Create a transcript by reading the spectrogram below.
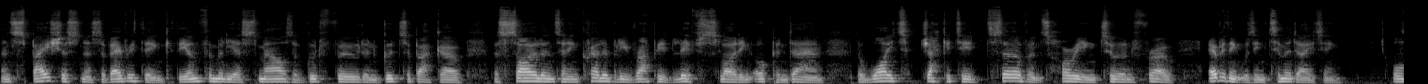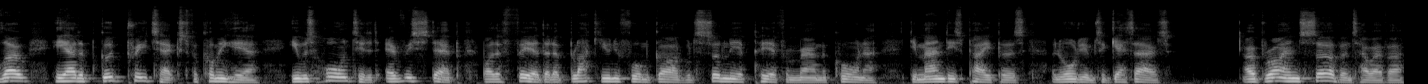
and spaciousness of everything, the unfamiliar smells of good food and good tobacco, the silent and incredibly rapid lifts sliding up and down, the white jacketed servants hurrying to and fro, everything was intimidating. Although he had a good pretext for coming here, he was haunted at every step by the fear that a black uniformed guard would suddenly appear from round the corner, demand his papers, and order him to get out. O'Brien's servant, however,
